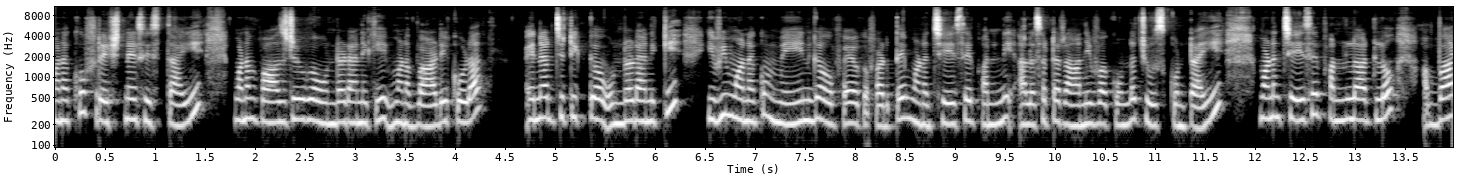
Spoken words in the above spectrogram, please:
మనకు ఫ్రెష్నెస్ ఇస్తాయి. మనం పాజిటివ్గా ఉండడానికి మన బాడీ కూడా ఎనర్జెటిక్గా ఉండడానికి ఇవి మనకు మెయిన్గా ఉపయోగపడతాయి. మనం చేసే పనిని అలసట రానివ్వకుండా చూసుకుంటాయి. మనం చేసే పనులాట్లో అబ్బా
